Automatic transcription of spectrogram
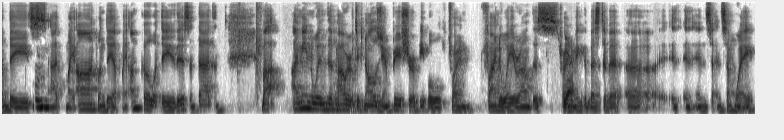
One day mm-hmm. at my aunt, one day at my uncle, one day this and that. And but I mean, with the power of technology, I'm pretty sure people will try and find a way around this, try yeah. to make the best of it uh, in, in, in some way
